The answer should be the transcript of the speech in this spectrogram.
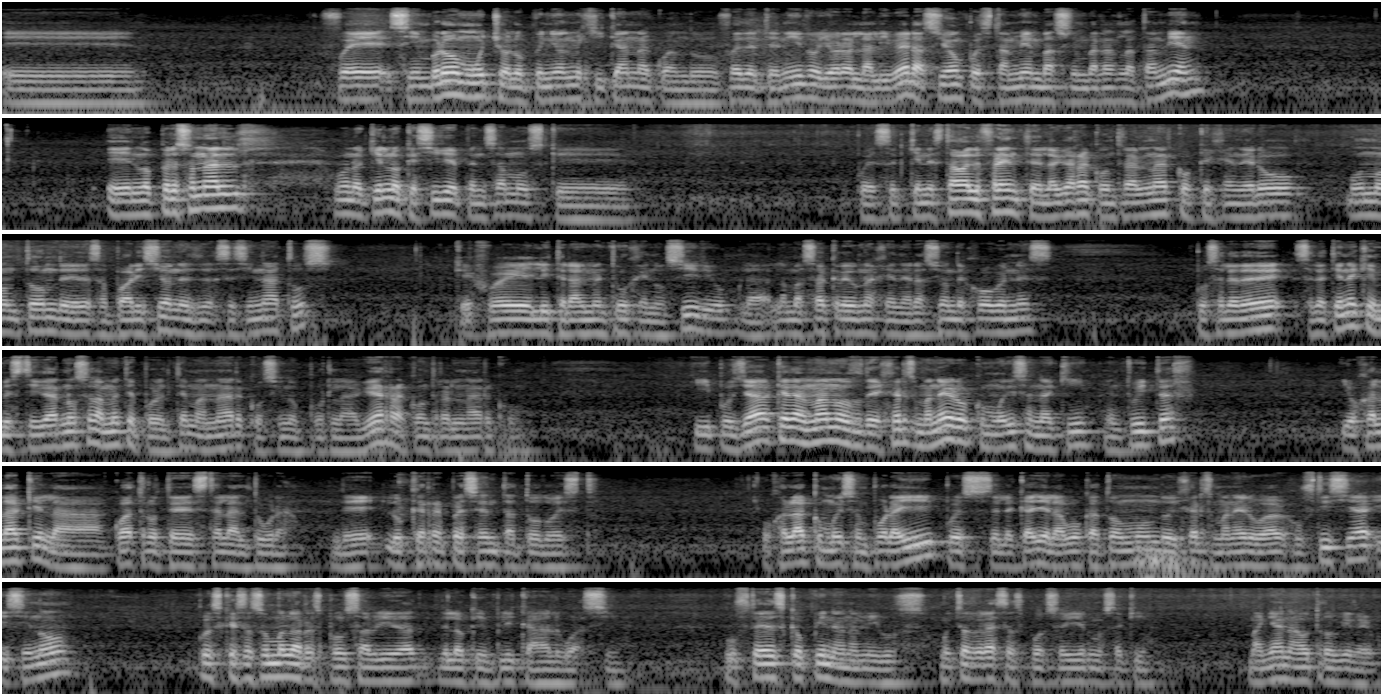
Eh, fue simbró mucho la opinión mexicana cuando fue detenido y ahora la liberación pues también va a simbrarla también. En lo personal, bueno, aquí en lo que sigue pensamos que pues el quien estaba al frente de la guerra contra el narco que generó un montón de desapariciones, de asesinatos, que fue literalmente un genocidio, la, la masacre de una generación de jóvenes, pues se le, debe, se le tiene que investigar no solamente por el tema narco, sino por la guerra contra el narco. Y pues ya queda en manos de Gers Manero, como dicen aquí en Twitter, y ojalá que la 4T esté a la altura de lo que representa todo esto. Ojalá, como dicen por ahí, pues se le calle la boca a todo el mundo y Gers Manero haga justicia, y si no, pues que se asuma la responsabilidad de lo que implica algo así. ¿Ustedes qué opinan amigos? Muchas gracias por seguirnos aquí. Mañana otro video.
